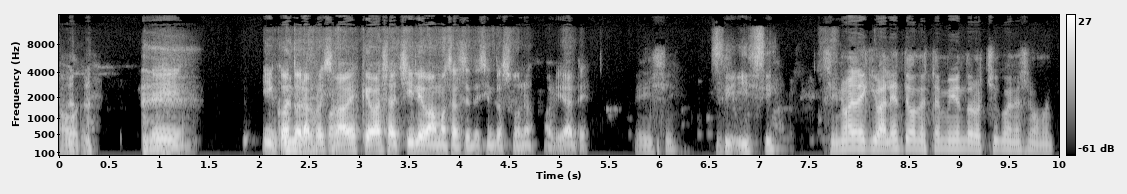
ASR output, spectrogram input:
ahora. Y ¿Y Coto, la próxima vez que vaya a Chile vamos al 701, olvídate. Y sí. Sí, y sí, Si no el equivalente donde estén viviendo los chicos en ese momento.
